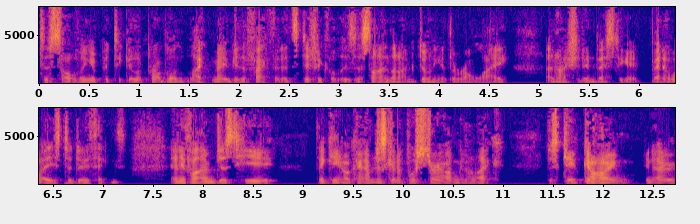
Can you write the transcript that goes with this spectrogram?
to solving a particular problem. Like maybe the fact that it's difficult is a sign that I'm doing it the wrong way and I should investigate better ways to do things. And if I'm just here thinking, okay, I'm just going to push through, I'm going to like just keep going, you know,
